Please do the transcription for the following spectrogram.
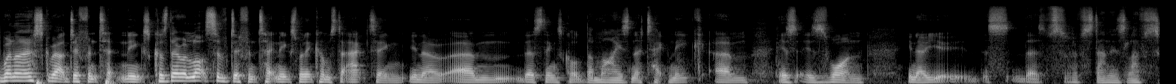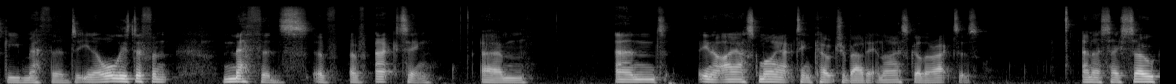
when I ask about different techniques, because there are lots of different techniques when it comes to acting. You know, um, there's things called the Meisner technique um, is is one. You know, you, the, the sort of Stanislavski method. You know, all these different methods of of acting, um, and you know, I ask my acting coach about it and I ask other actors. And I say, so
